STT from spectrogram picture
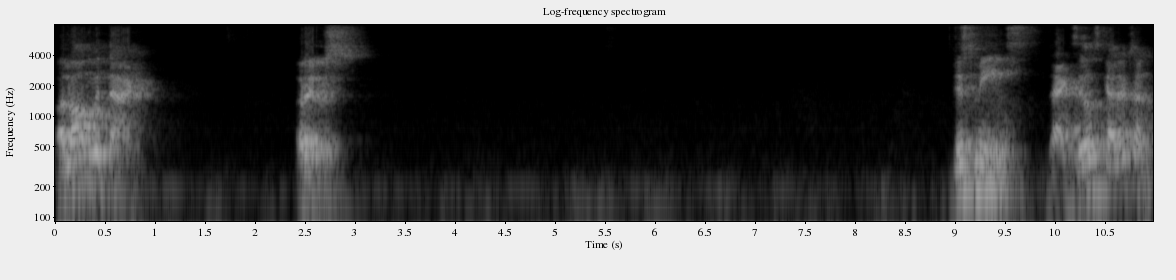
along with that ribs. This means the axial skeleton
